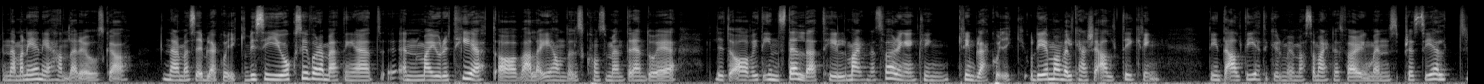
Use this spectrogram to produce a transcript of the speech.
när man är en e-handlare och ska närma sig Black Week. Vi ser ju också i våra mätningar att en majoritet av alla e-handelskonsumenter ändå är lite avigt inställda till marknadsföringen kring, kring Black Week. Och det är man väl kanske alltid kring. Det är inte alltid jättekul med massa marknadsföring men speciellt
